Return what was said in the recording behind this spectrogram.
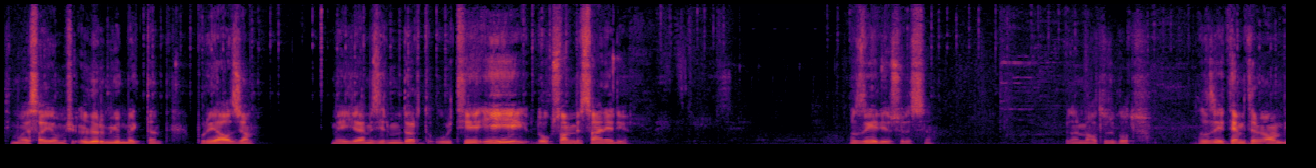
Timo'ya sayıyormuş. Ölürüm gülmekten. Buraya alacağım. MG'miz 24. Ulti iyi iyi. 91 saniye diyor. Hızlı geliyor süresi. Buradan bir 600 gold. Hızlı item item ama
